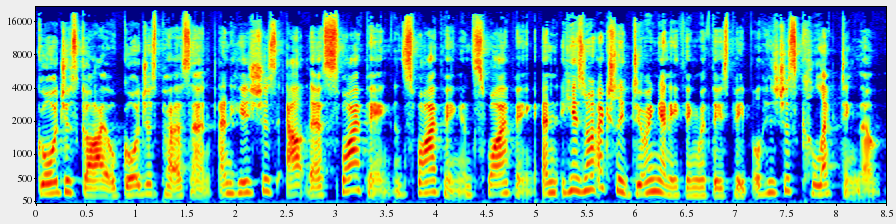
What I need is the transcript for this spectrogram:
Gorgeous guy or gorgeous person and he's just out there swiping and swiping and swiping. And he's not actually doing anything with these people. He's just collecting them.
